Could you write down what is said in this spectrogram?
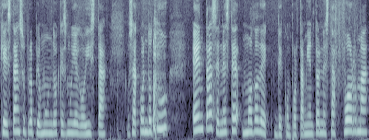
que está en su propio mundo, que es muy egoísta. O sea, cuando tú entras en este modo de, de comportamiento, en esta forma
